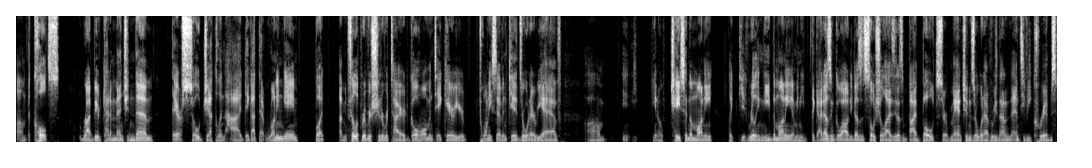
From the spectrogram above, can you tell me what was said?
Um, the Colts, Rod Beard kind of mentioned them. They are so Jekyll and Hyde. They got that running game, but I mean, Philip Rivers should have retired. Go home and take care of your 27 kids or whatever you have. Um, you know, chasing the money. Like, do you really need the money? I mean, he, the guy doesn't go out. He doesn't socialize. He doesn't buy boats or mansions or whatever. He's not into MTV Cribs.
